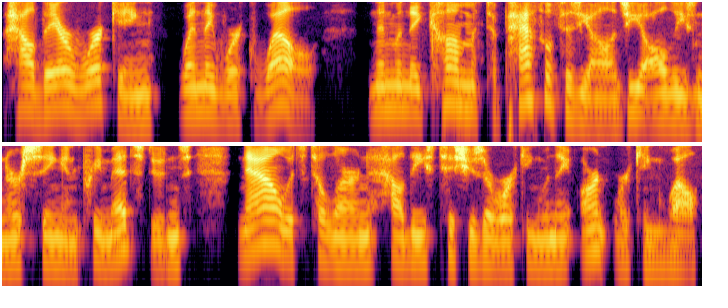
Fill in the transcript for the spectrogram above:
how they're working when they work well and then when they come to pathophysiology, all these nursing and pre med students, now it's to learn how these tissues are working when they aren't working well,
